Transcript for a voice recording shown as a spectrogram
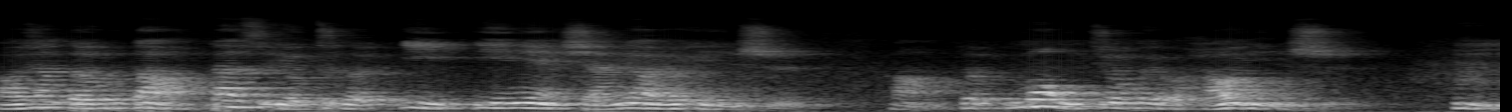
好像得不到，但是有这个意意念想要有饮食，啊，就梦就会有好饮食，嗯，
